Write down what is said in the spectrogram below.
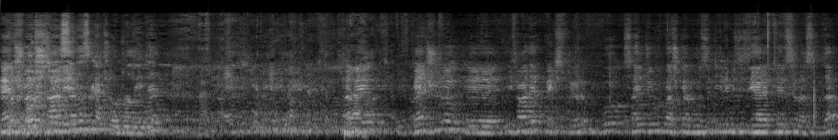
ben şöyle söyleyeyim. Kaç olmalıydı? Tabii ben şunu e, ifade etmek istiyorum. Bu Sayın Cumhurbaşkanımızın ilimizi ziyaretleri sırasında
